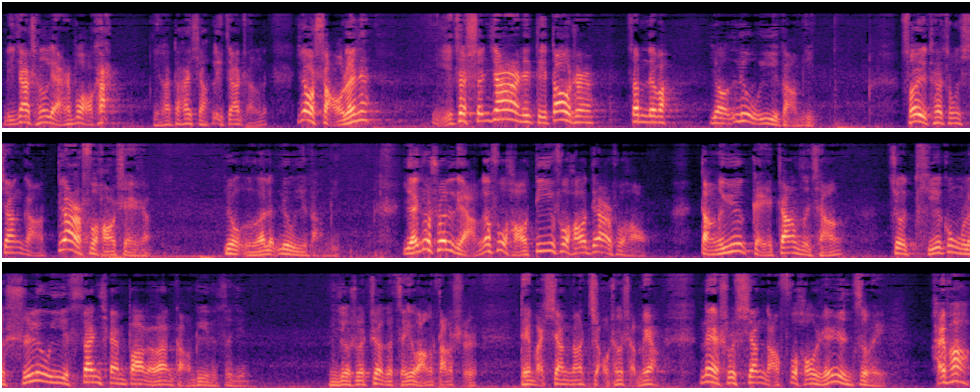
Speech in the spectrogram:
李嘉诚脸上不好看。你看他还想李嘉诚呢。要少了呢，你这身价得得到这儿，这么的吧。要六亿港币，所以他从香港第二富豪身上又讹了六亿港币，也就是说，两个富豪，第一富豪、第二富豪，等于给张子强就提供了十六亿三千八百万港币的资金。你就说这个贼王当时得把香港搅成什么样？那时候香港富豪人人自危，害怕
